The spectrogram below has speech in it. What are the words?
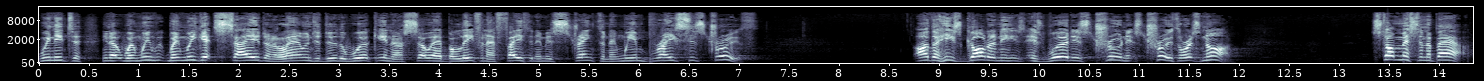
We need to, you know, when we, when we get saved and allow Him to do the work in us, so our belief and our faith in Him is strengthened and we embrace His truth. Either He's God and His, His Word is true and it's truth, or it's not. Stop messing about.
